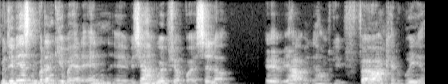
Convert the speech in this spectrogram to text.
Men det er mere sådan, hvordan griber jeg det an? Øh, hvis jeg har en webshop, hvor jeg sælger øh, jeg, har, jeg har måske 40 kategorier.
